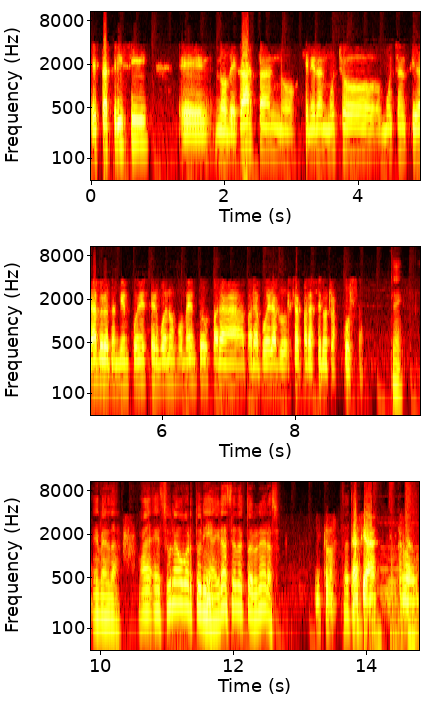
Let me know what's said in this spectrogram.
esta crisis nos desgastan, nos generan mucho mucha ansiedad, pero también pueden ser buenos momentos para, para poder aprovechar para hacer otras cosas. Sí, es verdad. Ah, es una oportunidad. Gracias, doctor. Un abrazo. Listo. Gracias. Hasta luego.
